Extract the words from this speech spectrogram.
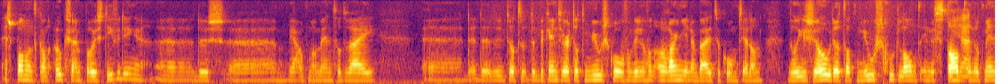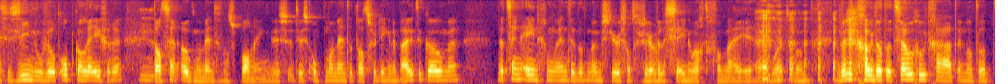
En spannend kan ook zijn positieve dingen. Uh, dus uh, ja, op het moment dat wij. Uh, de, de, dat de bekend werd dat de musical van Willem van Oranje naar buiten komt, ja, dan wil je zo dat dat nieuws goed landt in de stad ja. en dat mensen zien hoeveel het op kan leveren. Ja. Dat zijn ook momenten van spanning. Dus het is op het moment dat dat soort dingen naar buiten komen, dat zijn de enige momenten dat mijn bestuursadviseur wel eens zenuwachtig van mij uh, wordt. Dan wil ik gewoon dat het zo goed gaat en dat, dat,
